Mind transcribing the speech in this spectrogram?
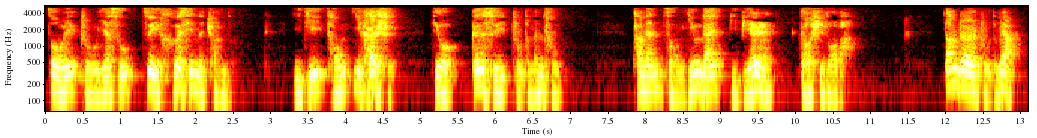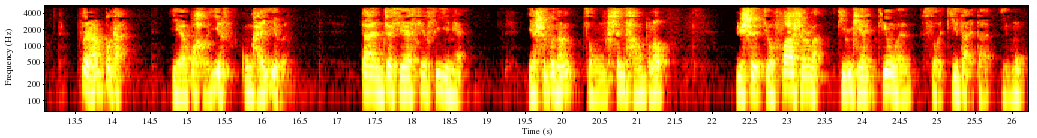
作为主耶稣最核心的圈子，以及从一开始就跟随主的门徒，他们总应该比别人高许多吧？当着主的面，自然不敢，也不好意思公开议论。但这些心思意念也是不能总深藏不露。于是就发生了今天经文所记载的一幕。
